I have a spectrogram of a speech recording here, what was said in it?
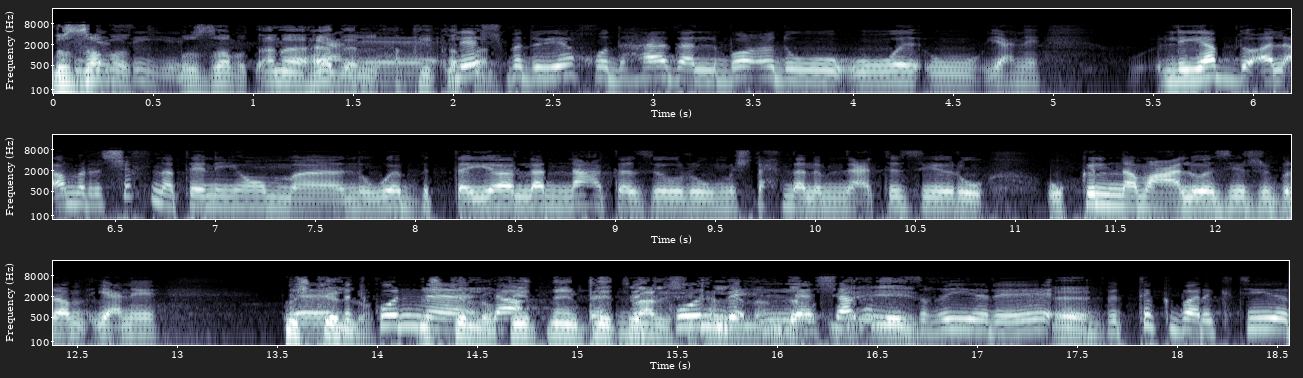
بالضبط السياسية. بالضبط. أنا هذا يعني الحقيقة. ليش بده ياخذ هذا البعد ويعني و... و... يعني ليبدو الأمر؟ شفنا ثاني يوم آه، نواب بالتيار لن نعتذر ومش نحن اللي بنعتذر و... وكلنا مع الوزير جبران يعني مش آه، كله بتكون مش كله. في اثنين ثلاثة معلش خلينا شغله. صغيرة إيه. بتكبر كثير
